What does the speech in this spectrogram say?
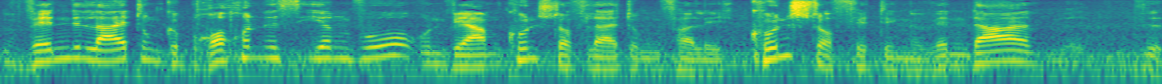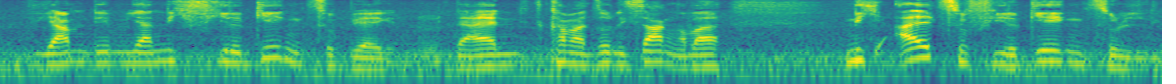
wenn die Leitung gebrochen ist irgendwo und wir haben Kunststoffleitungen verlegt, Kunststofffittinge, wenn da, wir haben dem ja nicht viel gegenzubringen, nein, kann man so nicht sagen, aber nicht allzu viel gegenzulegen.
